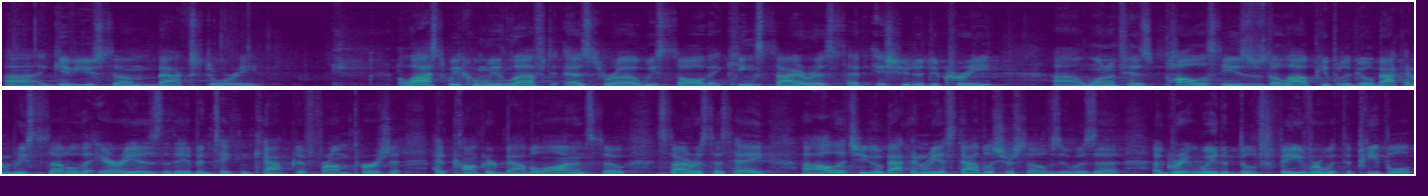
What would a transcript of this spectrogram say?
uh, give you some backstory. Last week, when we left Ezra, we saw that King Cyrus had issued a decree uh, one of his policies was to allow people to go back and resettle the areas that they had been taken captive from. Persia had conquered Babylon, and so Cyrus says, Hey, uh, I'll let you go back and reestablish yourselves. It was a, a great way to build favor with the people.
